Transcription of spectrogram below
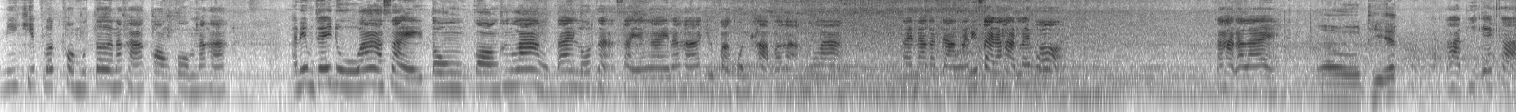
อันนี้คลิปรถคอมพิวเตอร์นะคะ กองกลมนะคะ อันนี้ผมจะให้ดูว่าใส่ตรงกองข้างล่างใต้รถน่ะใส่ยังไงนะคะ อยู่ฝั่งคนขับอะค่ะข้างล่างใต้หน้ากระจัง อันนี้ใส่รหัสอะไรพ่อรหัสอะไรเอาทีเอ็กรหัส TX ค่ะ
